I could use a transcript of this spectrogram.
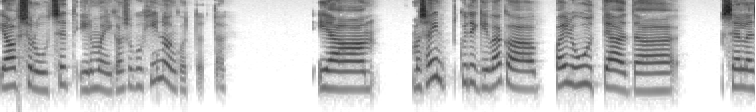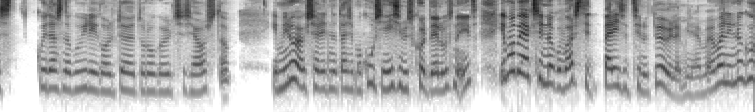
ja absoluutselt ilma igasugu hinnanguteta. ja ma sain kuidagi väga palju uut teada sellest, kuidas nagu ülikool tööturuga üldse seostub. ja minu jaoks olid need asjad, ma kuulsin esimest korda elus neid ja ma peaksin nagu varsti päriselt sinna tööle minema ja ma olin nagu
